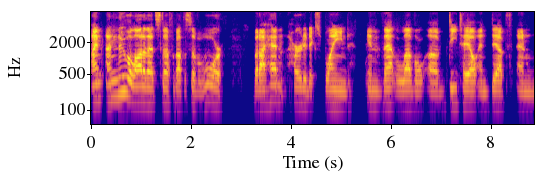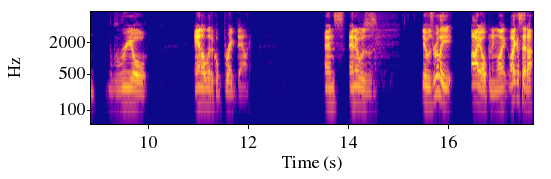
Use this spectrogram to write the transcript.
I I knew a lot of that stuff about the Civil War, but I hadn't heard it explained in that level of detail and depth and real analytical breakdown. And and it was it was really eye opening. Like like I said, I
